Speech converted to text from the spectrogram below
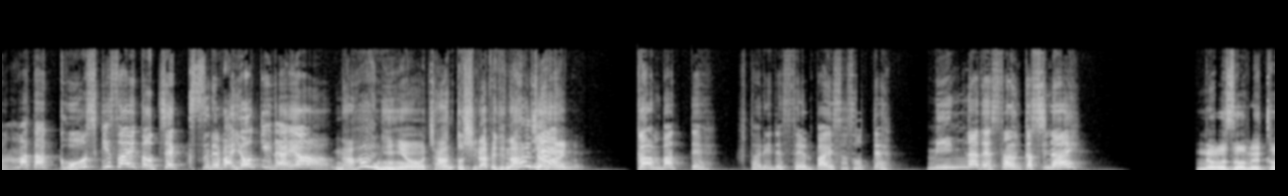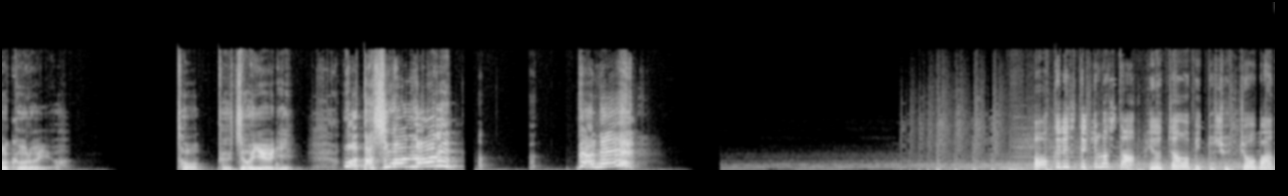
ほらまた公式サイトをチェックすればよきだよ。の何よ？ちゃんと調べてないじゃないの、頑張って二人で先輩誘ってみんなで参加しない？望むところよ。トップ女優に私はなるお送りしてきました。フューチャーオビット出張版。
